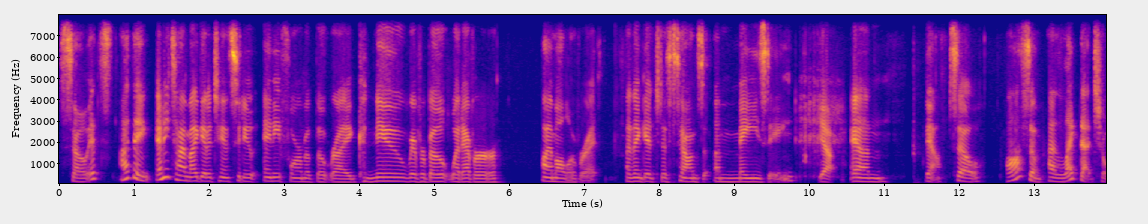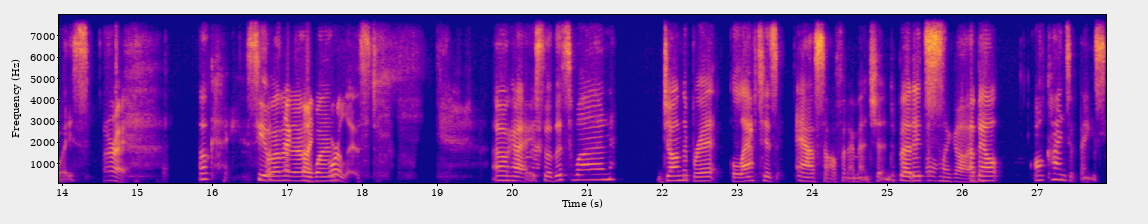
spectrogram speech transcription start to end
So it's, I think, anytime I get a chance to do any form of boat ride, canoe, riverboat, whatever, I'm all over it. I think it just sounds amazing. Yeah. And yeah, so awesome. I like that choice. All right. Okay. So you What's to next on one? your list? Okay. So this one, Jon the Brit laughed his ass off when I mentioned, but it's Oh my god. about all kinds of things.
